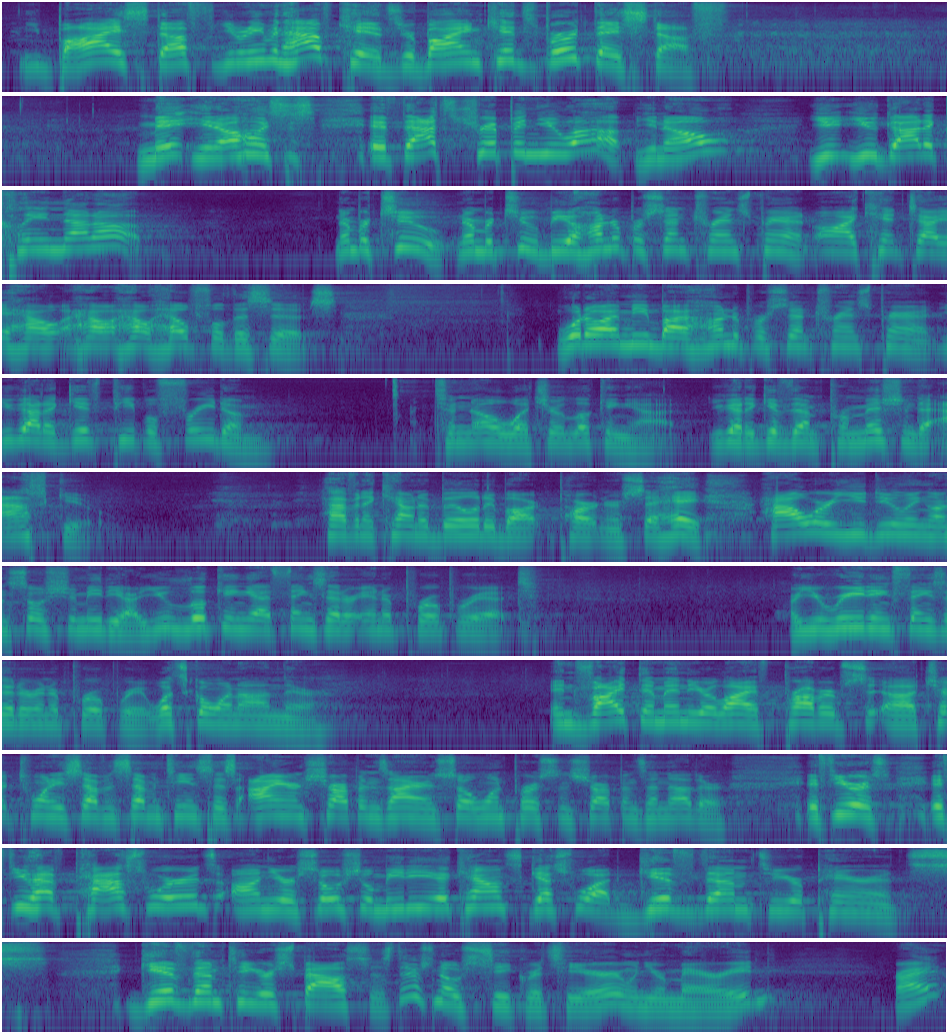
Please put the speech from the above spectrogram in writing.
you buy stuff. You don't even have kids. You're buying kids' birthday stuff. You know, it's just, if that's tripping you up, you know, you, you got to clean that up. Number two, number two, be 100% transparent. Oh, I can't tell you how, how, how helpful this is. What do I mean by 100% transparent? You got to give people freedom to know what you're looking at. You got to give them permission to ask you. Have an accountability partner say, hey, how are you doing on social media? Are you looking at things that are inappropriate? Are you reading things that are inappropriate? What's going on there? Invite them into your life. Proverbs uh, 27 17 says, Iron sharpens iron, so one person sharpens another. If, you're, if you have passwords on your social media accounts, guess what? Give them to your parents, give them to your spouses. There's no secrets here when you're married, right?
